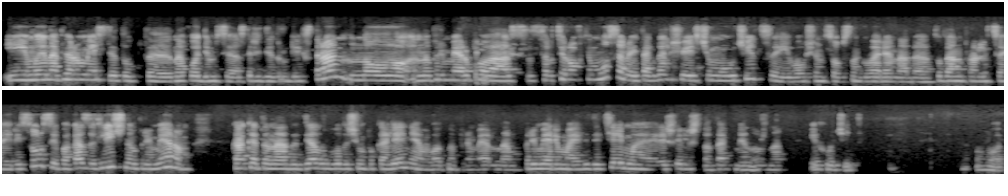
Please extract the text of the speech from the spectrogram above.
и мы на первом месте тут э, находимся среди других стран, но, например, по сортировке мусора и так далее еще есть чему учиться, и, в общем, собственно говоря, надо туда направлять свои ресурсы и показывать личным примером, как это надо делать будущим поколениям. Вот, например, на примере моих детей мы решили, что так мне нужно их учить. Вот.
